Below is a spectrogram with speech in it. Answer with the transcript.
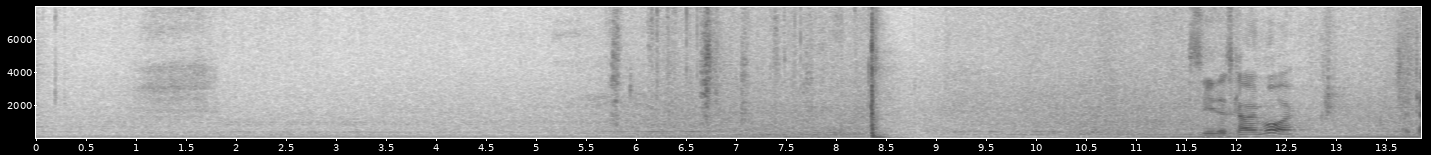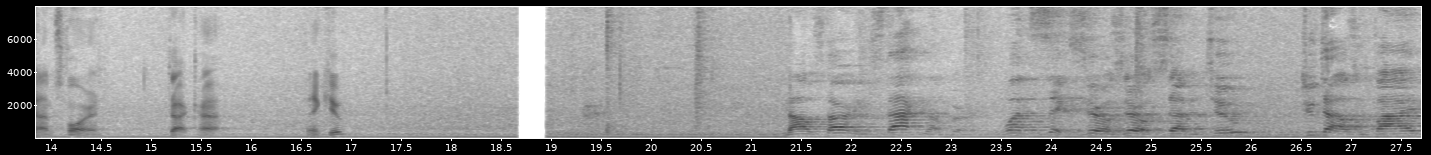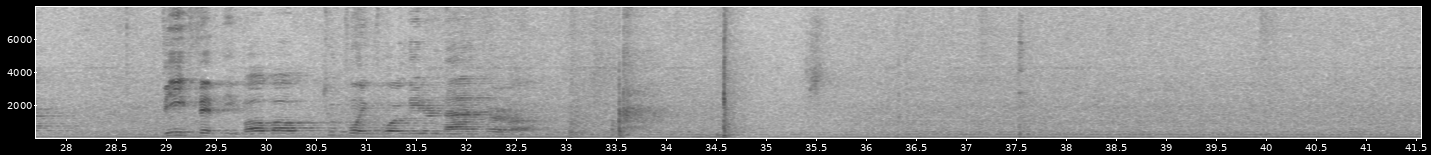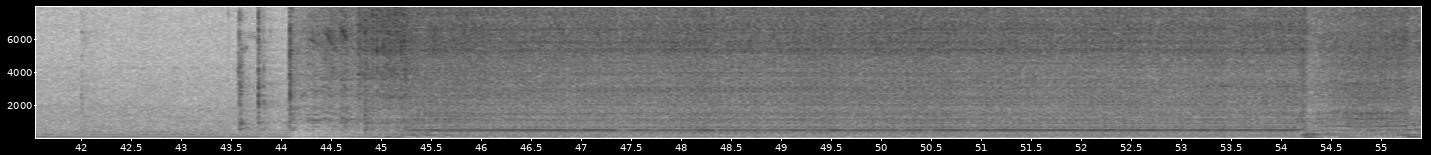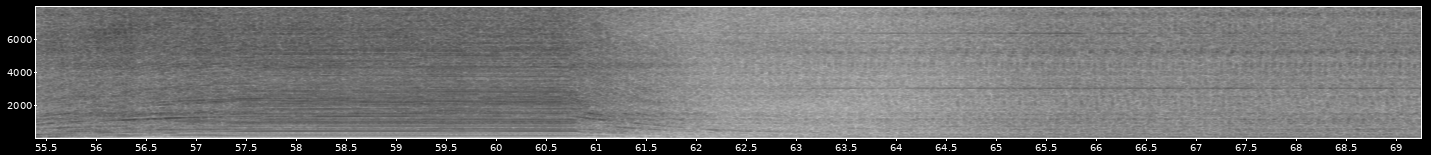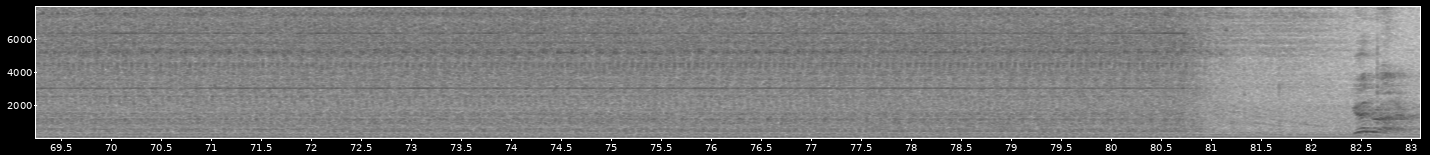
See this car and more at tomsforeign.com. Thank you. Now starting stock number 160072, 2005 V50 Volvo 2.4 liter non-turbo. Good runner.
